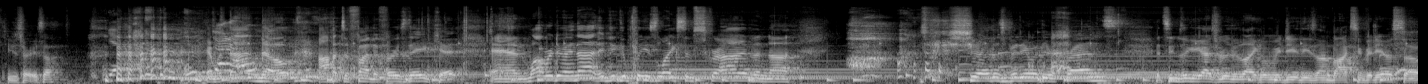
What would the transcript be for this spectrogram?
Did you just hurt yourself? And with that note, I'll have to find the first aid kit. And while we're doing that, if you could please like, subscribe, and uh, share this video with your friends. It seems like you guys really like when we do these unboxing videos, so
